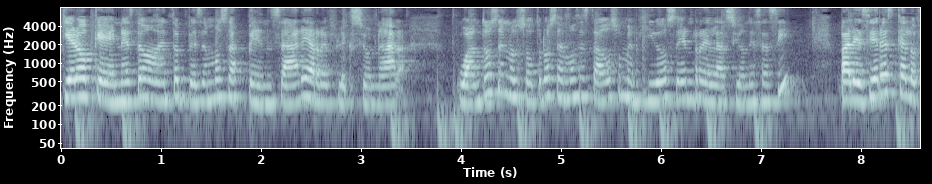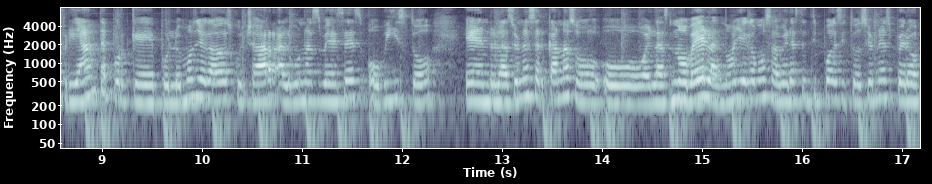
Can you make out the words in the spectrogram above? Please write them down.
Quiero que en este momento empecemos a pensar y a reflexionar ¿Cuántos de nosotros hemos estado sumergidos en relaciones así? Pareciera escalofriante porque pues lo hemos llegado a escuchar algunas veces o visto en relaciones cercanas o, o, en las novelas, ¿no? Llegamos a ver este tipo de situaciones, pero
